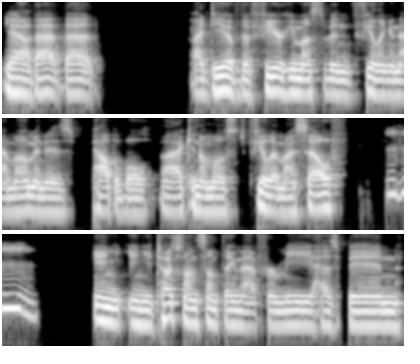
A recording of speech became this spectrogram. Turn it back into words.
Yeah that that idea of the fear he must have been feeling in that moment is palpable. I can almost feel it myself. Mm-hmm. And and you touched on something that for me has been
